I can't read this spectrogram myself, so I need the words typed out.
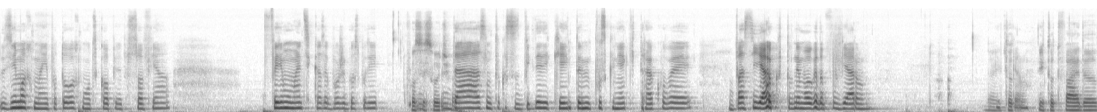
взимахме и пътувахме от Скопия до София, в един момент си казах, Боже Господи, какво се случва? Да, аз съм тук с Big Daddy Kane, той ми пуска някакви тракове. Баси якото, не мога да повярвам. Да, и, то, и то това е да,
